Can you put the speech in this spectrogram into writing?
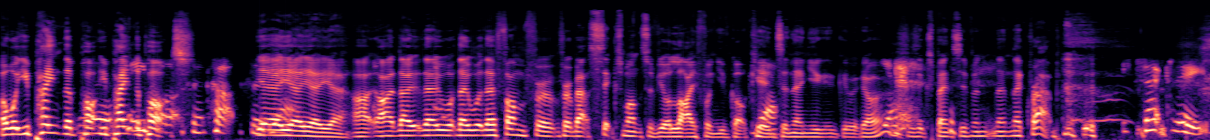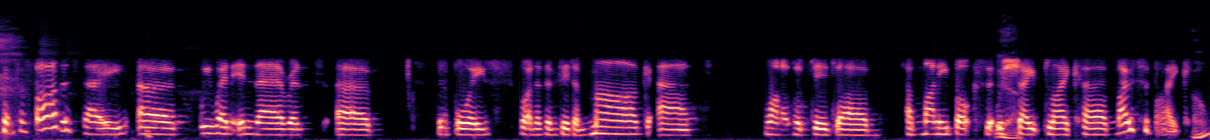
Oh well, you paint the pot. You uh, paint the pots. and cups. And, Yeah, yeah, yeah, yeah. I, I, they, they, they were they're fun for, for about six months of your life when you've got kids, Yeah. and then you go, oh, Yeah. this is expensive, and then they're crap. Exactly. But for Father's Day, um, we went in there and um, the boys, one of them did a mug and one of them did um, a money box that was Yeah. shaped like a motorbike. Oh.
